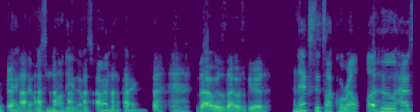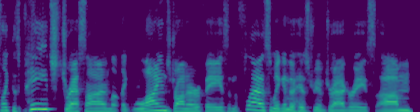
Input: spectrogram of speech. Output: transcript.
Okay, that was naughty. That was fun. Okay. that was that was good. Next, it's Aquarela, who has like this peach dress on, like lines drawn on her face, and the flattest wig in the history of Drag Race. Um,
